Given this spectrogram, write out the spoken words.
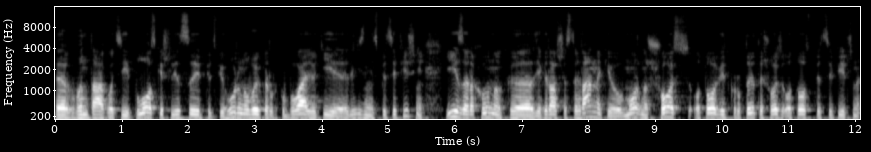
в гвинтах оці плоскі шліси, під фігурну викрутку, бувають оті різні специфічні. І за рахунок е, якраз шестигранників можна щось ото відкрутити, щось ото специфічне.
